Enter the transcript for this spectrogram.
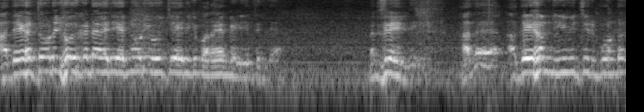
അദ്ദേഹത്തോട് ചോദിക്കേണ്ട കാര്യം എന്നോട് ചോദിച്ചാൽ എനിക്ക് പറയാൻ കഴിയത്തില്ല. മനസ്സിലായില്ലേ? അത് അദ്ദേഹം ജീവിച്ചിരിപ്പുണ്ട്.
